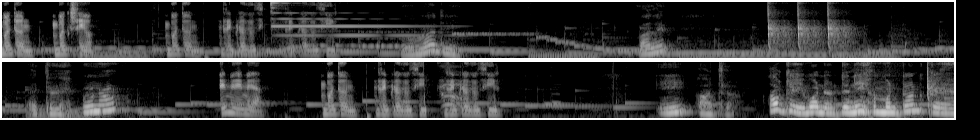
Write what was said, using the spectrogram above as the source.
Botón. Boxeo. Botón. Reproducir. Reproducir. ¿Vale? Esto es uno. MMA. Botón. Reproducir. Reproducir. y otro. Ok, bueno, tenéis un montón que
